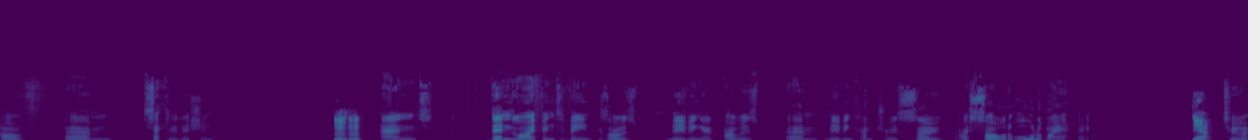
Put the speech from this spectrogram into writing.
of um, second edition, hmm and then life intervened because I was moving. I was um, moving countries, so I sold all of my epic yeah, to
